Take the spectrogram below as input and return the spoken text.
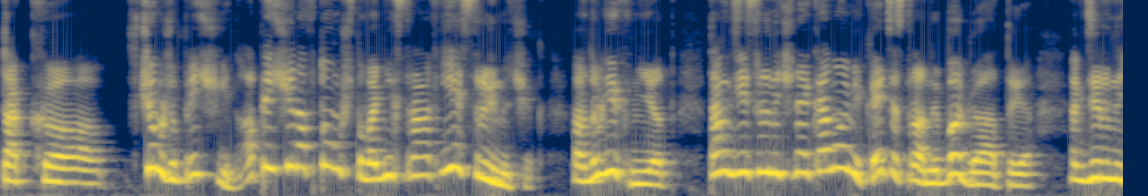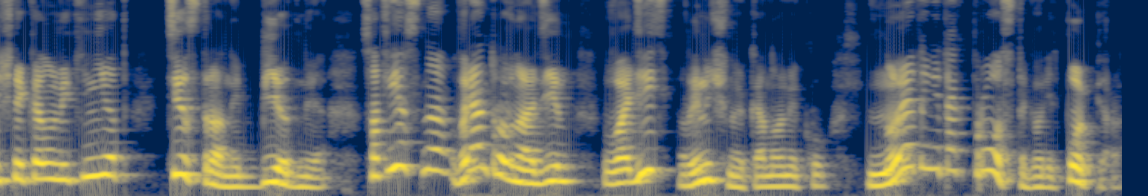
Так э, в чем же причина? А причина в том, что в одних странах есть рыночек, а в других нет. Там, где есть рыночная экономика, эти страны богатые, а где рыночной экономики нет, те страны бедные. Соответственно, вариант ровно один – вводить рыночную экономику. Но это не так просто, говорит Поппер.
